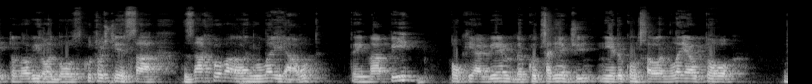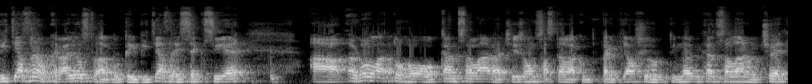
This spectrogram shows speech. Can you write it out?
niekto nový, lebo skutočne sa zachová len layout tej mapy, pokiaľ viem, dokonca neviem, či nie dokonca len layout toho víťazného kráľovstva alebo tej víťaznej sekcie a rola toho kancelára, čiže on sa stáva ako pre ďalšieho tým novým kancelárom, čo je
